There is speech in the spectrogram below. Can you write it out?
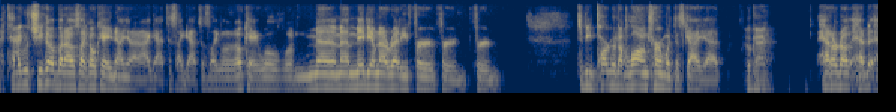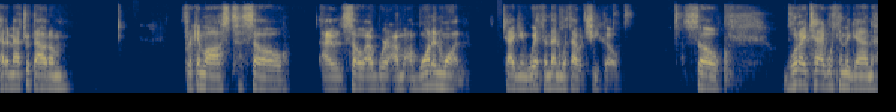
I tagged with Chico, but I was like, okay, now you know, I got this. I got this. Like, okay, well, well ma- ma- maybe I'm not ready for for for to be partnered up long term with this guy yet. Okay. Had a had had a match without him. Freaking lost. So I was so I, we're, I'm, I'm one and one, tagging with and then without Chico. So would I tag with him again?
